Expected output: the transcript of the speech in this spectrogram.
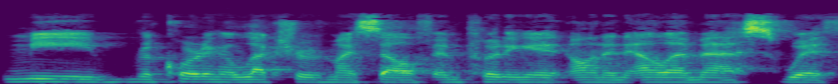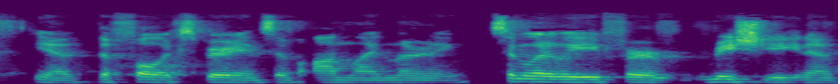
me recording a lecture of myself and putting it on an LMS with you know the full experience of online learning. Similarly, for Rishi, you know,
